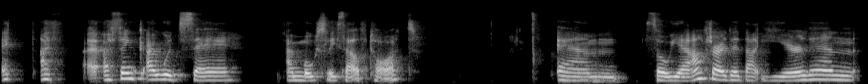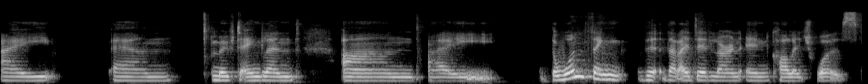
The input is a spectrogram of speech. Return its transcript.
it, I I think I would say I'm mostly self-taught. Mm-hmm. Um so yeah, after I did that year then I um moved to England and I the one thing that, that I did learn in college was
